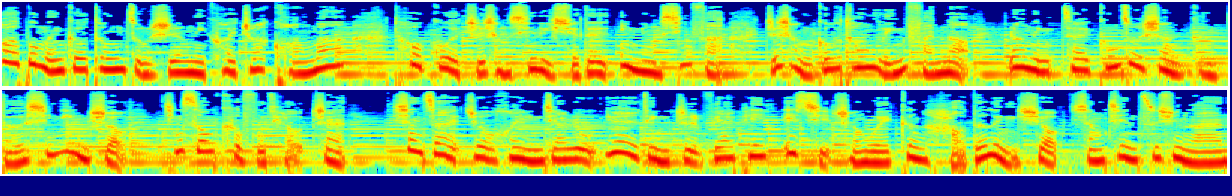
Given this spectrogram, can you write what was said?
跨部门沟通总是让你快抓狂吗？透过职场心理学的应用心法，职场沟通零烦恼，让您在工作上更得心应手，轻松克服挑战。现在就欢迎加入月定制 VIP，一起成为更好的领袖。详见资讯栏。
